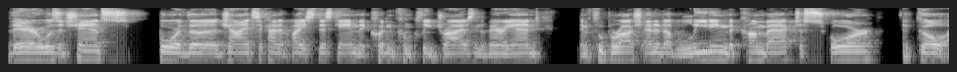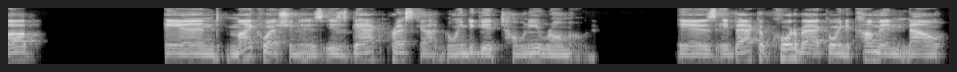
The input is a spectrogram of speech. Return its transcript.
There was a chance for the Giants to kind of ice this game. They couldn't complete drives in the very end. And Cooper Rush ended up leading the comeback to score, to go up. And my question is Is Dak Prescott going to get Tony Romo? Is a backup quarterback going to come in? Now,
